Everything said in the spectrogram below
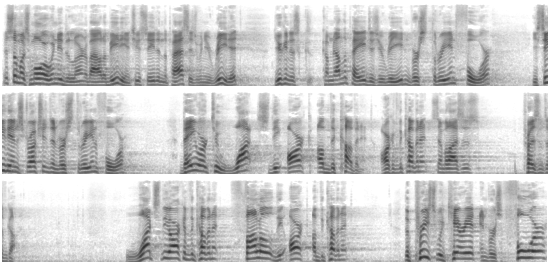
There's so much more we need to learn about obedience. You see it in the passage when you read it. You can just come down the page as you read in verse 3 and 4. You see the instructions in verse 3 and 4. They were to watch the Ark of the Covenant. Ark of the Covenant symbolizes the presence of God. Watch the Ark of the Covenant, follow the Ark of the Covenant. The priest would carry it in verse 4.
